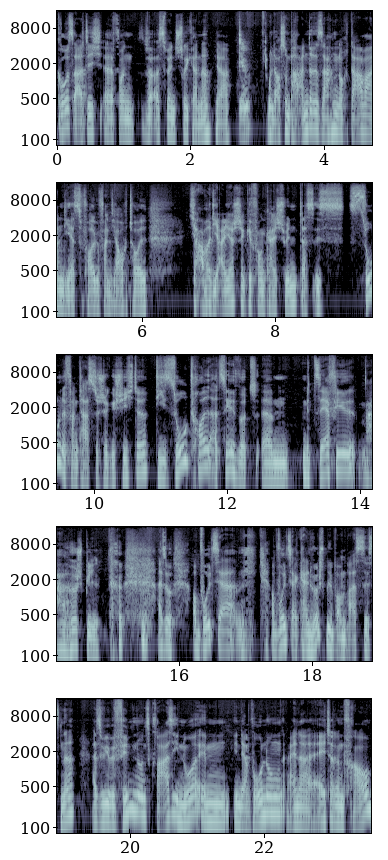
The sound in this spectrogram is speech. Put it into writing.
großartig äh, von Sven Stricker, ne? Ja. ja. Und auch so ein paar andere Sachen noch da waren. Die erste Folge fand ich auch toll. Ja, aber die Eierstecke von Kai Schwind, das ist so eine fantastische Geschichte, die so toll erzählt wird, ähm, mit sehr viel ah, Hörspiel. also, obwohl es ja, obwohl es ja kein Hörspielbombast ist, ne? Also wir befinden uns quasi nur im, in der Wohnung einer älteren Frau,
